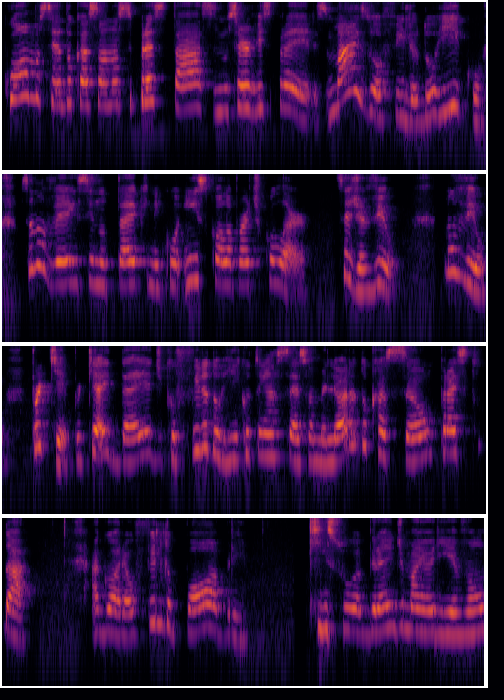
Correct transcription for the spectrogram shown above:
como se a educação não se prestasse, não servisse para eles. Mas o filho do rico, você não vê ensino técnico em escola particular. Você já viu? Não viu. Por quê? Porque a ideia de que o filho do rico tem acesso à melhor educação para estudar. Agora, o filho do pobre, que em sua grande maioria vão,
